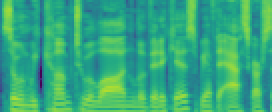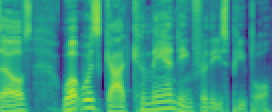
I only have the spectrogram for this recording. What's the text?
So when we come to a law in Leviticus, we have to ask ourselves, what was God commanding for these people?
